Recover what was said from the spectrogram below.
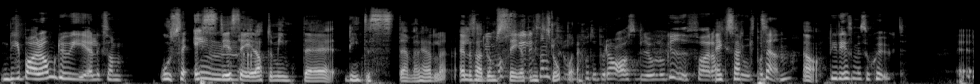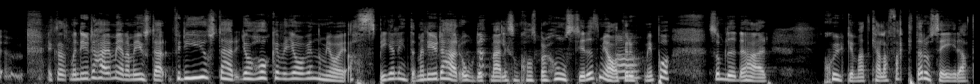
det är bara om du är liksom... Och så SD In- säger att de inte, det inte stämmer heller. Eller så här, du de måste säger ju att de inte liksom tror på det. på typ rasbiologi för att Exakt. tro på den. Ja. Det är det som är så sjukt. Exakt, men det är ju det här jag menar med just det här, för det är ju just det här, jag hakar väl, jag vet inte om jag är aspig eller inte, men det är ju det här ordet med liksom konspirationsteori som jag hakar Ja. upp mig på, som blir det här sjuka med att Kalla fakta då säger att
